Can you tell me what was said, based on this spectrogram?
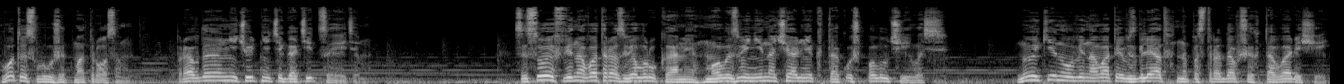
вот и служит матросом. Правда, ничуть не тяготится этим. Сысоев виновато развел руками, мол, извини, начальник, так уж получилось ну и кинул виноватый взгляд на пострадавших товарищей,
